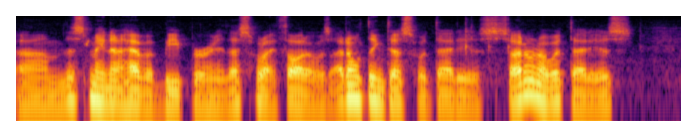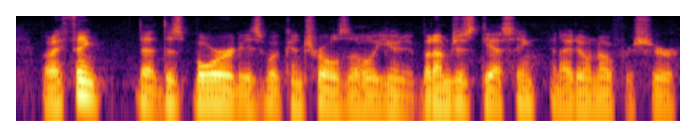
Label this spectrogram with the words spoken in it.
Um, this may not have a beeper in it. That's what I thought it was. I don't think that's what that is. So I don't know what that is. But I think that this board is what controls the whole unit. But I'm just guessing, and I don't know for sure.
